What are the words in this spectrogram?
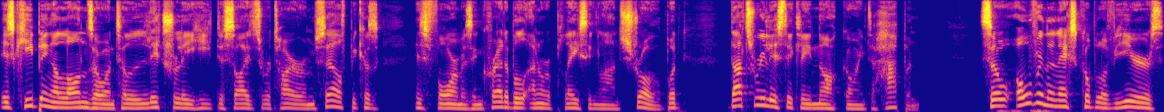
is keeping Alonso until literally he decides to retire himself because his form is incredible and replacing Lance Stroll. But that's realistically not going to happen. So over the next couple of years,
